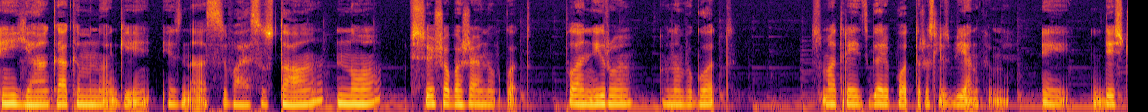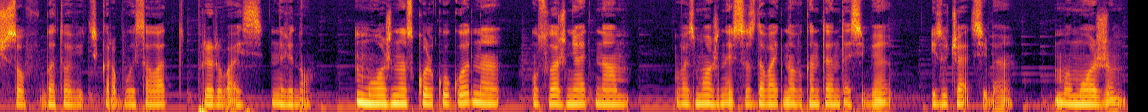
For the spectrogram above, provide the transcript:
и я, как и многие из нас, вас устала, но все еще обожаю Новый год. Планирую в Новый год смотреть Гарри Поттера с лесбиянками и 10 часов готовить крабовый салат, прерываясь на вино. Можно сколько угодно усложнять нам возможность создавать новый контент о себе, изучать себя – мы можем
